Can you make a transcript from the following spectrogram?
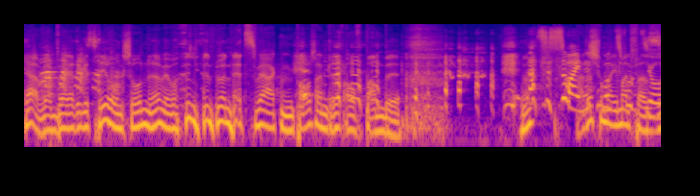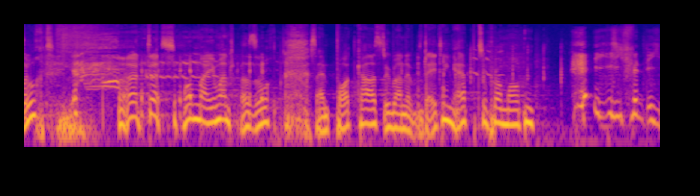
Ja, bei, bei der Registrierung schon. Ne? Wir wollen ja nur Netzwerken. Pauschangriff auf Bumble. Das ist so eine Hat das schon mal jemand versucht? Hat das schon mal jemand versucht, seinen Podcast über eine Dating-App zu promoten? Ich, ich finde, ich,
